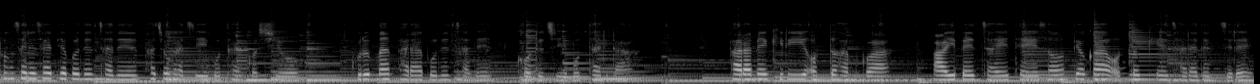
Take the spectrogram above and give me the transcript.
풍세를 살펴보는 자는 파종하지 못할 것이요 구름만 바라보는 자는 거두지 못하리라. 바람의 길이 어떠함과 아이벤 자의 태에서 뼈가 어떻게 자라는지를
